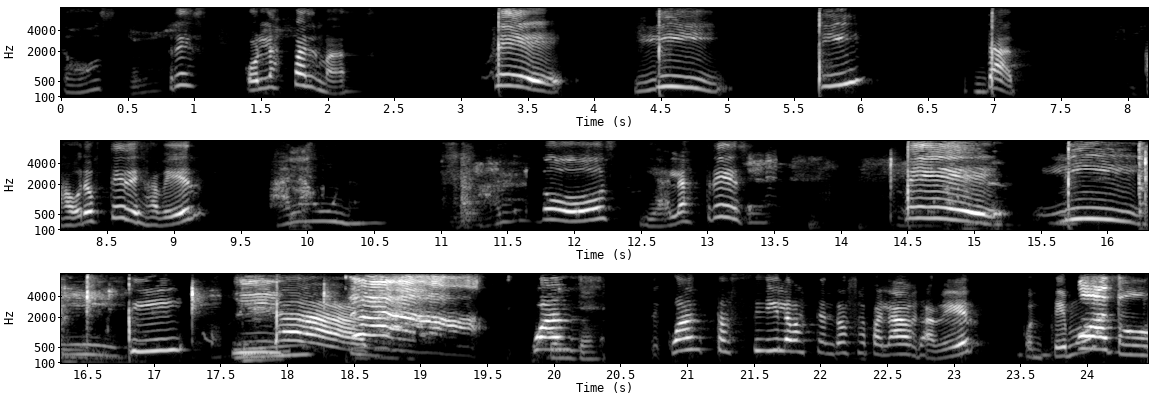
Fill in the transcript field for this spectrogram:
dos, tres, con las palmas. Felicidad. Ahora ustedes, a ver, a la una, a las dos y a las tres. Felicidad. ¿Cuán- ¿Cuántas? ¿Cuántas sílabas tendrá esa palabra? A ver, contemos. Cuatro.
